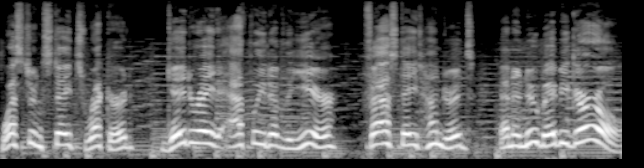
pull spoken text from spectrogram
Western States record, Gatorade Athlete of the Year, Fast 800s, and a new baby girl.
